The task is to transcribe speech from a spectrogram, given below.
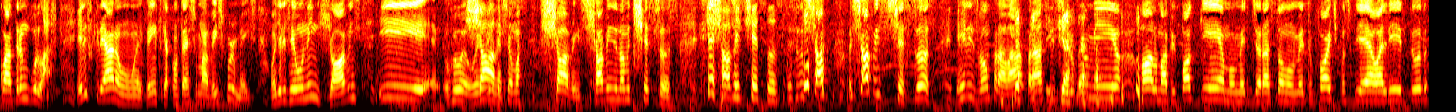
Quadrangular. Eles criaram um evento que acontece uma vez por mês, onde eles reúnem jovens e... O, o evento Jovens. chama Jovens, jovens em nome de Jesus. Jovem de Jesus. Os jovens de Jesus, eles vão pra lá pra assistir o filminho, rola uma pipoquinha, um momento de oração, um momento forte pros fiel ali e tudo,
